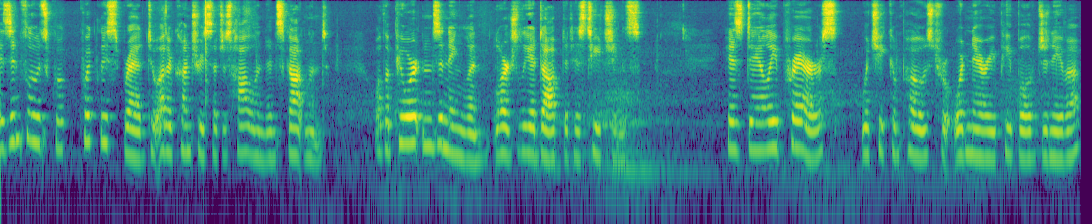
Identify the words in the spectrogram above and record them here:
His influence qu quickly spread to other countries such as Holland and Scotland, while the Puritans in England largely adopted his teachings. His daily prayers, which he composed for ordinary people of Geneva,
